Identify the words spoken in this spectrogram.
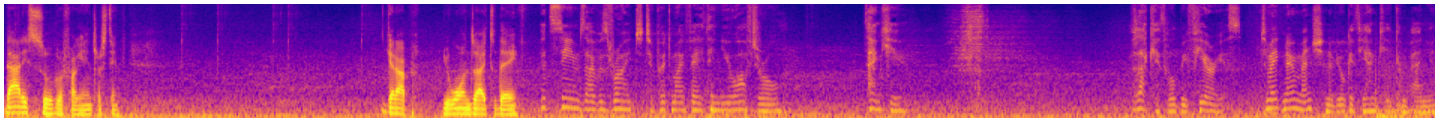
That is super fucking interesting. Get up. You won't die today. It seems I was right to put my faith in you after all. Thank you. Vlaakith will be furious, to make no mention of your Githyanki companion.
